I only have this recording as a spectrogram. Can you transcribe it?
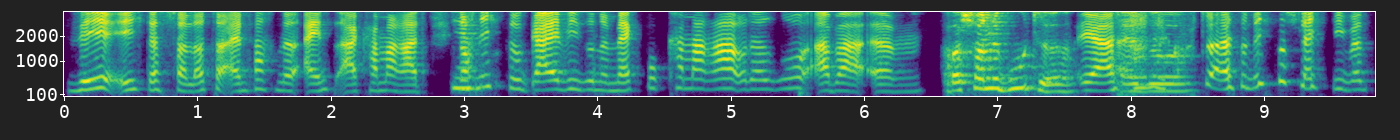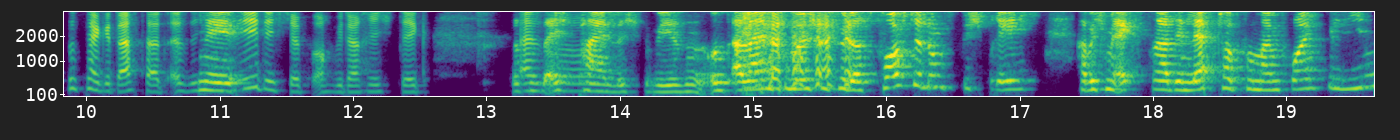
sehe ich, dass Charlotte einfach eine 1A-Kamera hat. Die Noch ist- nicht so geil wie so eine MacBook-Kamera oder so, aber ähm, aber schon eine gute. ja, schon Also- eine gute. also nicht so schlecht, wie man es bisher gedacht hat. Also ich Nee. sehe dich jetzt auch wieder richtig. Das ist Also- echt peinlich gewesen. Und allein zum Beispiel für das Vorstellungsgespräch habe ich mir extra den Laptop von meinem Freund geliehen,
